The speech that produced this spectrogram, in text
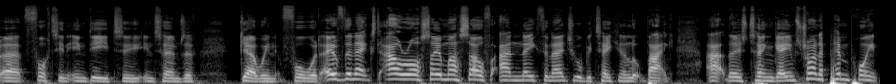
uh, footing indeed to in terms of going forward. Over the next hour or so, myself and Nathan Edge will be taking a look back at those 10 games, trying to pinpoint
